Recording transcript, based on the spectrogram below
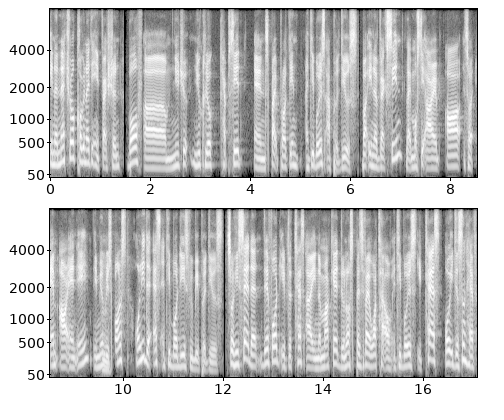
In a natural COVID nineteen infection, both um, nucleocapsid and spike protein antibodies are produced. But in a vaccine, like mostly R, R sorry, mRNA immune mm. response, only the S antibodies will be produced. So he said that therefore, if the tests are in the market, do not specify what type of antibodies it tests, or it doesn't have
